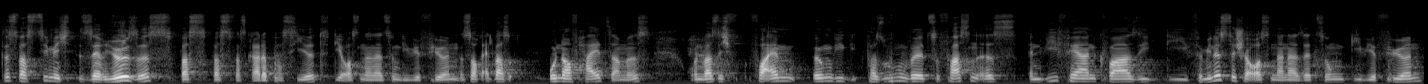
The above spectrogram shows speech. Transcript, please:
Das was ziemlich Seriöses, was, was, was gerade passiert, die Auseinandersetzung, die wir führen, ist auch etwas Unaufhaltsames. Und was ich vor allem irgendwie versuchen will zu fassen, ist, inwiefern quasi die feministische Auseinandersetzung, die wir führen,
